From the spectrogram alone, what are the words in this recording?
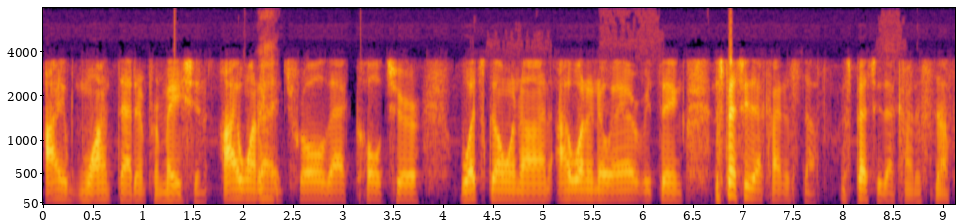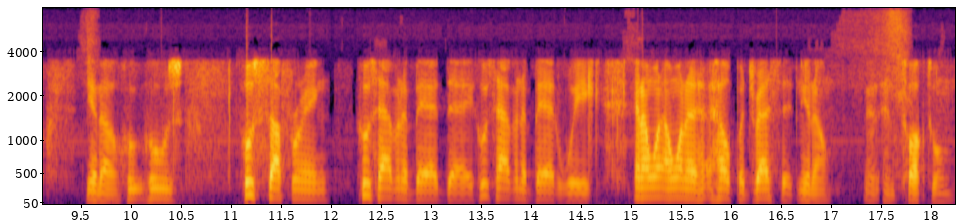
I want that information. I want right. to control that culture. What's going on? I want to know everything, especially that kind of stuff. Especially that kind of stuff. You know, who who's who's suffering, who's having a bad day, who's having a bad week, and I want I want to help address it. You know, and, and talk to them.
